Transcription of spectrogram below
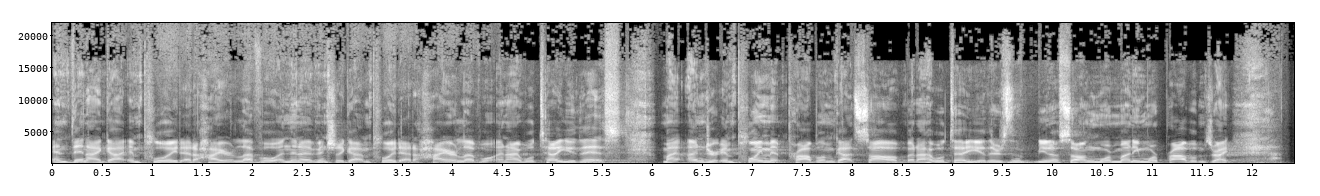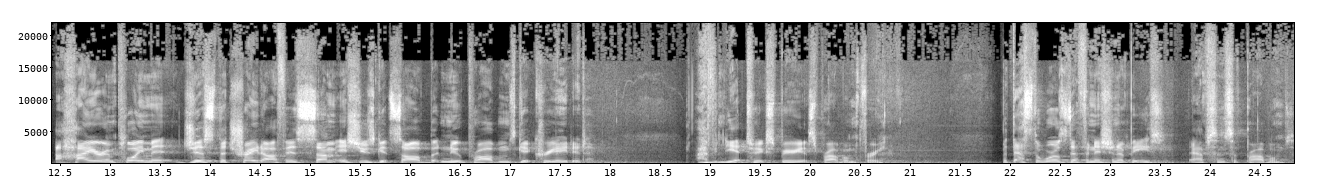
And then I got employed at a higher level, and then I eventually got employed at a higher level. And I will tell you this my underemployment problem got solved, but I will tell you there's the you know, song More Money, More Problems, right? A higher employment, just the trade off is some issues get solved, but new problems get created. I've yet to experience problem free. But that's the world's definition of peace absence of problems.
